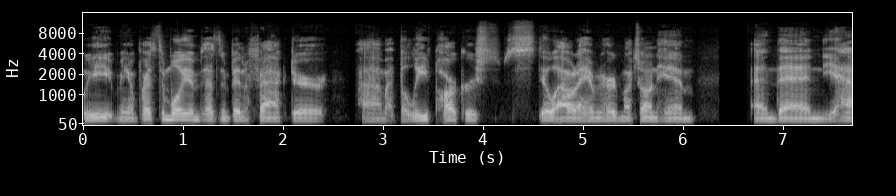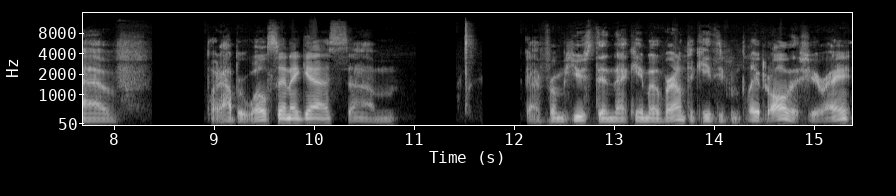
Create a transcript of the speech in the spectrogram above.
we, you know, Preston Williams hasn't been a factor. Um, I believe Parker's still out. I haven't heard much on him. And then you have what Albert Wilson, I guess. Um, guy from Houston that came over. I don't think he's even played at all this year, right?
